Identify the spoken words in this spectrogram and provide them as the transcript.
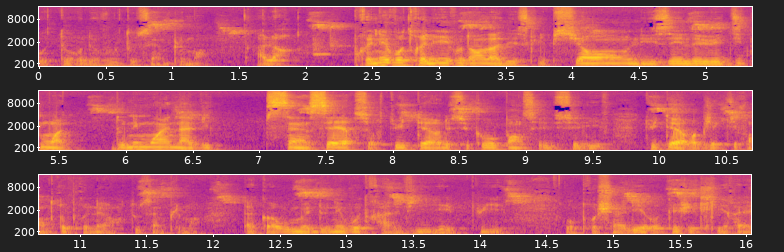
autour de vous, tout simplement. Alors, prenez votre livre dans la description, lisez-le, dites-moi, donnez-moi un avis sincère sur Twitter de ce que vous pensez de ce livre. Twitter, Objectif Entrepreneur, tout simplement. D'accord Vous me donnez votre avis et puis au prochain livre que j'écrirai,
